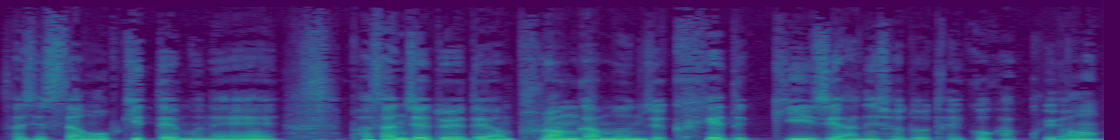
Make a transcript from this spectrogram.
사실상 없기 때문에 파산 제도에 대한 불안감은 이제 크게 느끼지 않으셔도 될 것 같고요.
